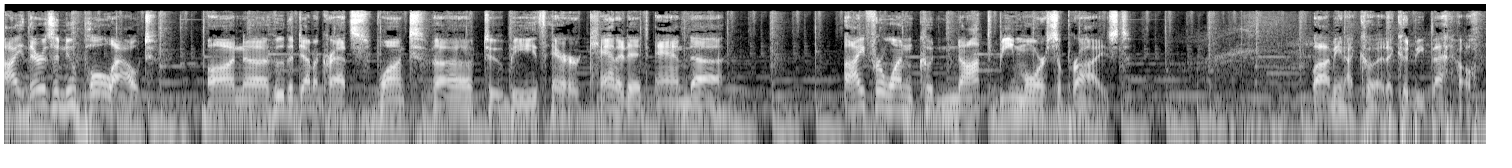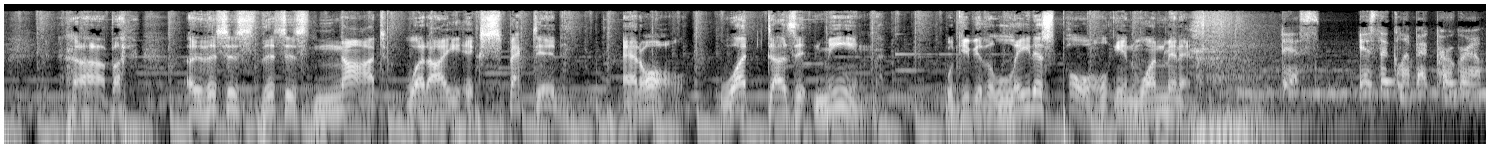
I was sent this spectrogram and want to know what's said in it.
I there's a new poll out on uh, who the Democrats want uh, to be their candidate, and uh, I, for one, could not be more surprised. Well, I mean, I could. It could be Beto, uh, but uh, this is this is not what I expected at all. What does it mean? We'll give you the latest poll in one minute. This is the Glenn Beck Program.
